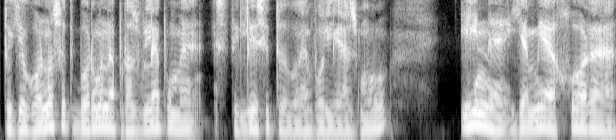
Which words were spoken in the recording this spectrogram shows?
το γεγονός ότι μπορούμε να προσβλέπουμε στη λύση του εμβολιασμού είναι για μια χώρα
